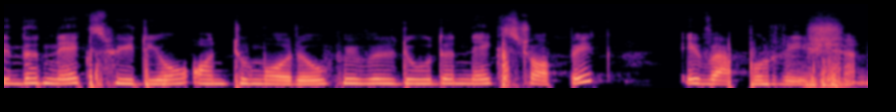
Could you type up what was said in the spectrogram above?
in the next video on tomorrow we will do the next topic evaporation.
